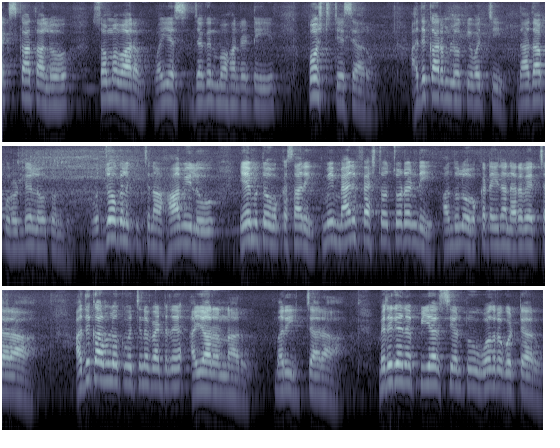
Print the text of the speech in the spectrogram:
ఎక్స్ ఖాతాలో సోమవారం వైఎస్ జగన్మోహన్ రెడ్డి పోస్ట్ చేశారు. అధికారంలోకి వచ్చి దాదాపు రెండేళ్ళు అవుతుంది. ఉద్యోగులకు ఇచ్చిన హామీలు ఏమిటో ఒక్కసారి మీ మేనిఫెస్టో చూడండి. అందులో ఒక్కటైనా నెరవేర్చారా? అధికారంలోకి వచ్చిన వెంటనే అయ్యారన్నారు మరి ఇచ్చారా? మెరుగైన పిఆర్సీ అంటూ ఓదరగొట్టారు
